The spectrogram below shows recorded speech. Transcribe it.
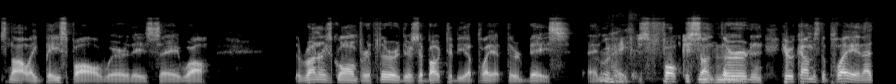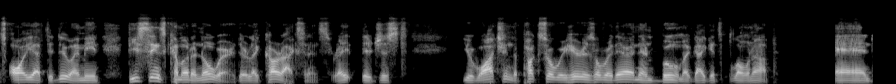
it's not like baseball where they say, well, the runner's going for third. There's about to be a play at third base. And you Right. can just focus on Mhm. third, and here comes the play. And that's all you have to do. I mean, these things come out of nowhere. They're like car accidents, right? They're just, you're watching the puck's over here, is over there, and then boom, a guy gets blown up. And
